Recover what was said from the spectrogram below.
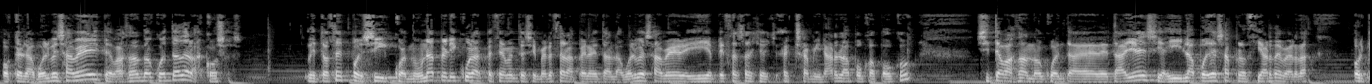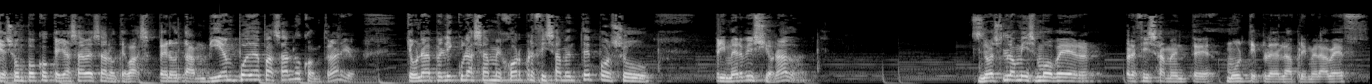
Porque la vuelves a ver y te vas dando cuenta de las cosas. Entonces, pues sí, cuando una película, especialmente si merece la pena y tal, la vuelves a ver y empiezas a examinarla poco a poco, sí te vas dando cuenta de detalles y ahí la puedes apreciar de verdad porque es un poco que ya sabes a lo que vas. Pero también puede pasar lo contrario, que una película sea mejor precisamente por su primer visionado. No es lo mismo ver precisamente múltiple la primera vez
